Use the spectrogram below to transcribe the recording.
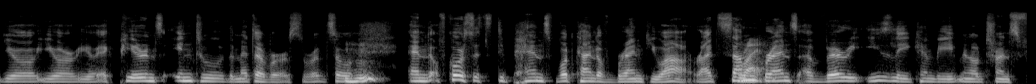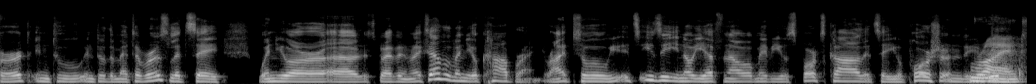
your your your appearance into the metaverse right so mm-hmm. and of course it depends what kind of brand you are right some right. brands are very easily can be you know transferred into into the metaverse let's say when you are uh, describing an example when you're a car brand right so it's easy you know you have now maybe your sports car let's say your porsche and right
